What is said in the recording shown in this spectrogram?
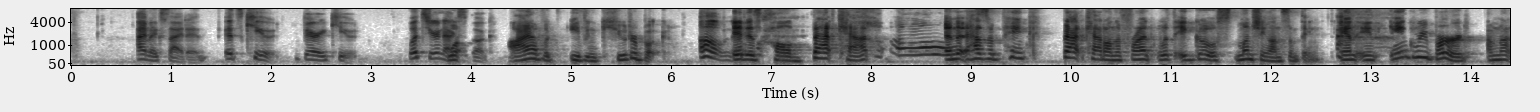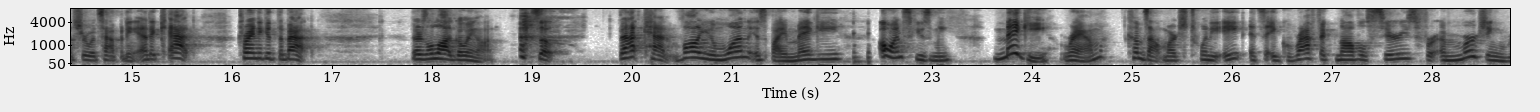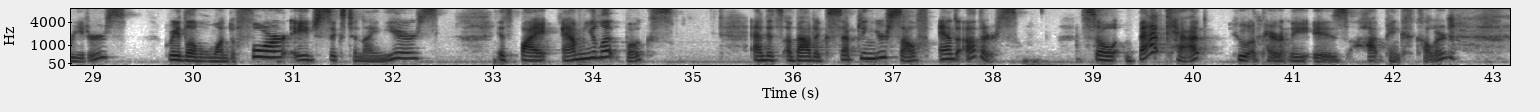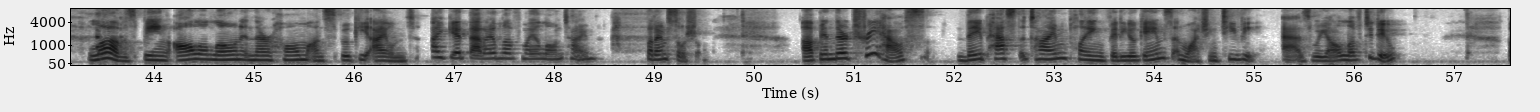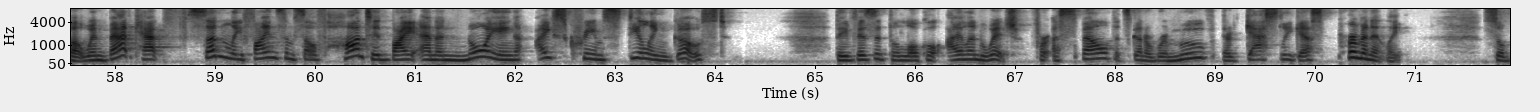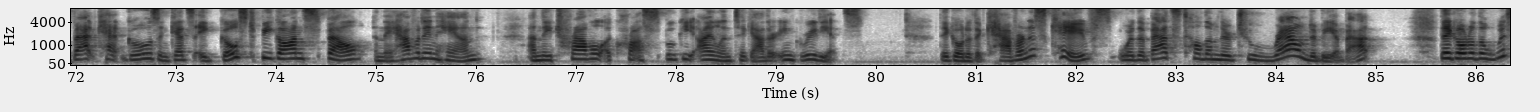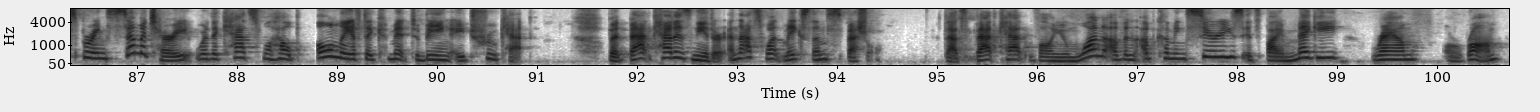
I'm excited. It's cute. Very cute. What's your next book? I have an even cuter book. Oh, no. It is called Bat Cat, Oh, and it has a pink bat cat on the front with a ghost munching on something and an angry bird. I'm not sure what's happening, and a cat trying to get the bat. There's a lot going on. So, Bat Cat Volume 1 is by Maggie. Oh, I'm excuse me. Meggie Ramm comes out March 28. It's a graphic novel series for emerging readers, grade level 1 to 4, age 6 to 9 years. It's by Amulet Books, and it's about accepting yourself and others. So, Batcat, who apparently is hot pink colored, loves being all alone in their home on Spooky Island. I get that. I love my alone time, but I'm social. Up in their treehouse, they pass the time playing video games and watching TV, as we all love to do. But when Batcat suddenly finds himself haunted by an annoying ice cream stealing ghost, they visit the local island witch for a spell that's going to remove their ghastly guest permanently. So Batcat goes and gets a ghost begone spell, and they have it in hand, and they travel across Spooky Island to gather ingredients. They go to the cavernous caves where the bats tell them they're too round to be a bat. They go to the whispering cemetery where the cats will help only if they commit to being a true cat. But Batcat is neither, and that's what makes them special. That's Batcat Volume 1 of an upcoming series. It's by Meggie Ramm or Rom,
